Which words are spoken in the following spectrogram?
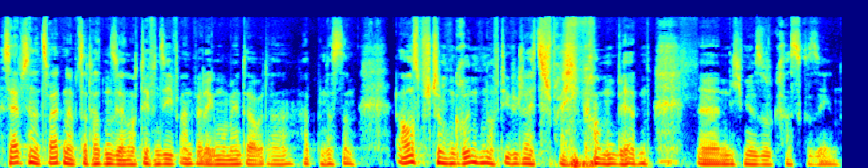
selbst in der zweiten Halbzeit hatten sie ja noch defensiv anfällige Momente, aber da hat man das dann aus bestimmten Gründen, auf die wir gleich zu sprechen kommen werden, äh, nicht mehr so krass gesehen.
